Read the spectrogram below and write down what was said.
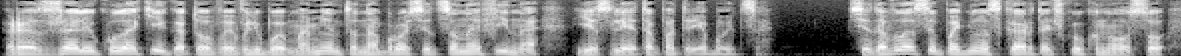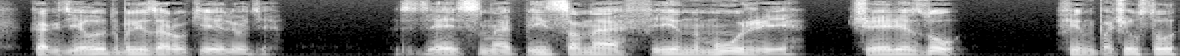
разжали кулаки, готовые в любой момент наброситься на Фина, если это потребуется. Седовласый поднес карточку к носу, как делают близорукие люди. «Здесь написано Фин Мурри. Через У». Фин почувствовал,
